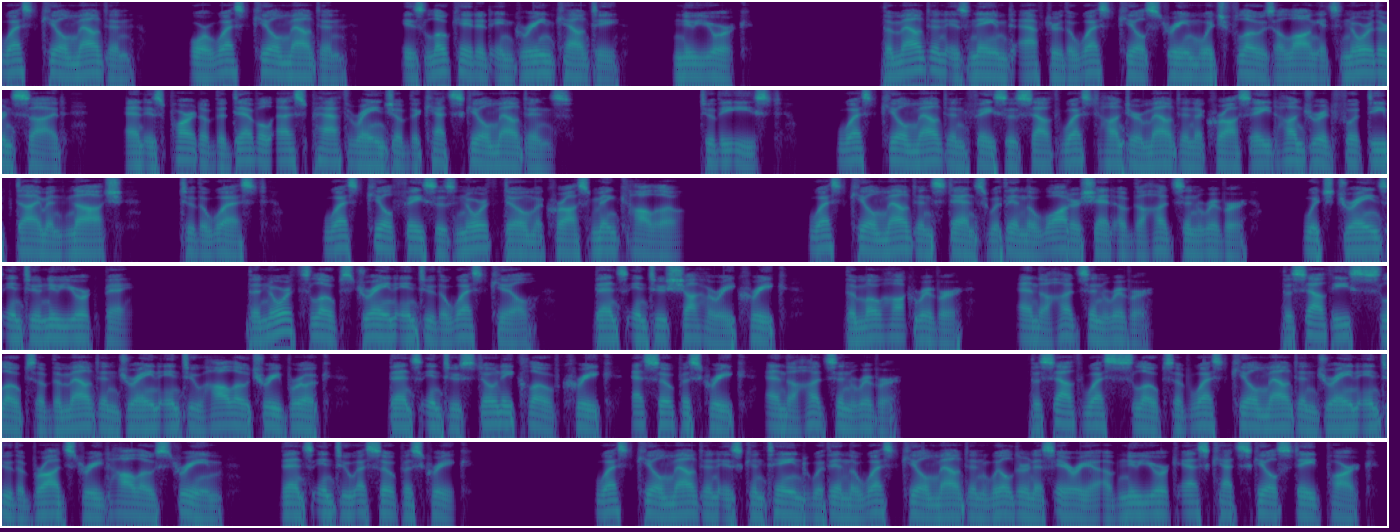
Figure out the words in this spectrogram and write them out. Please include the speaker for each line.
Speaker 1: Westkill Mountain, or West Kill Mountain, is located in Greene County, New York. The mountain is named after the West Kill stream which flows along its northern side, and is part of the Devil's Path range of the Catskill Mountains. To the east, West Kill Mountain faces southwest Hunter Mountain across 800-foot deep Diamond Notch, to the west, West Kill faces North Dome across Mink Hollow. West Kill Mountain stands within the watershed of the Hudson River, which drains into New York Bay. The north slopes drain into the West Kill, thence into Schoharie Creek, the Mohawk River, and the Hudson River. The southeast slopes of the mountain drain into Hollow Tree Brook, thence into Stony Clove Creek, Esopus Creek, and the Hudson River. The southwest slopes of West Kill Mountain drain into the Broad Street Hollow Stream, thence into Esopus Creek. West Kill Mountain is contained within the West Kill Mountain Wilderness area of New York's Catskill State Park.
